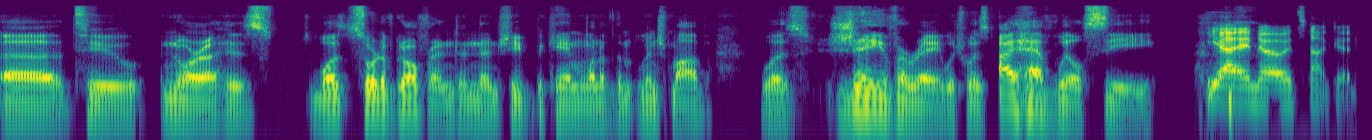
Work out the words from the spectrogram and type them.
uh, to Nora, his was sort of girlfriend, and then she became one of the lynch mob. Was "je verrai," which was "I have will see." yeah, I know it's not good.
